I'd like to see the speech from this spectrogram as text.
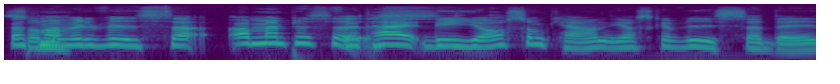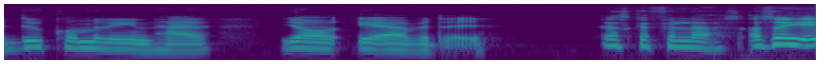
För att man vill visa, ja men precis. För här, det är jag som kan, jag ska visa dig, du kommer in här, jag är över dig. Jag ska förlösa. Alltså det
